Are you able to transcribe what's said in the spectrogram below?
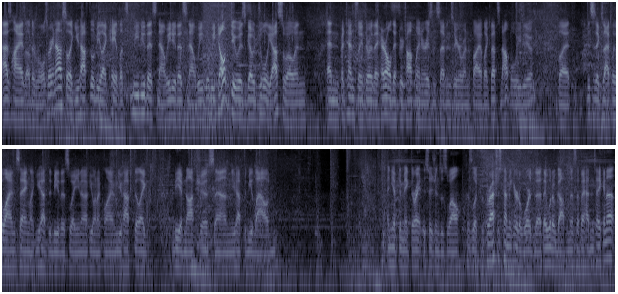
as high as other roles right now. So like you have to be like, hey, let's we do this now, we do this now. We what we don't do is go duel Yasuo and and potentially throw the Herald if your top laner isn't 7 0 and 5. Like that's not what we do. But this is exactly why I'm saying like you have to be this way, you know, if you want to climb. You have to like be obnoxious and you have to be loud. And you have to make the right decisions as well. Because look, the Thresh is coming here to ward the they would have gotten this if I hadn't taken it.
